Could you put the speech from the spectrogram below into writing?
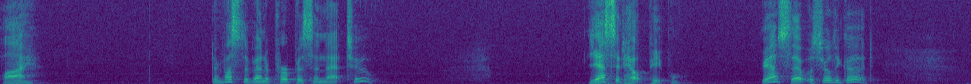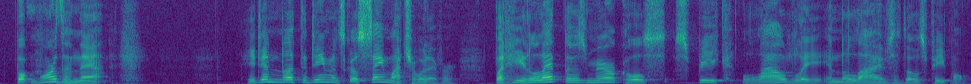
Why? There must have been a purpose in that too. Yes, it helped people. Yes, that was really good. But more than that, he didn't let the demons go say much or whatever, but he let those miracles speak loudly in the lives of those people.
